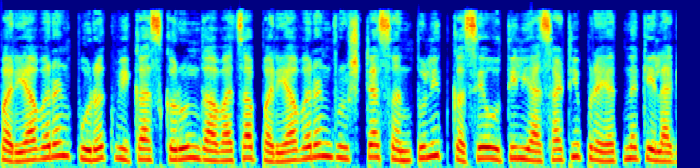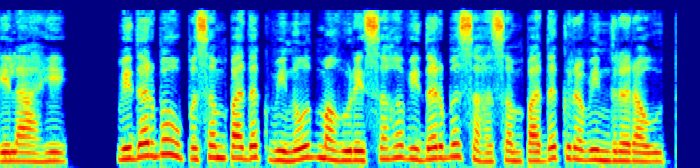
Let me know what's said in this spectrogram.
पर्यावरणपूरक विकास करून गावाचा पर्यावरणदृष्ट्या संतुलित कसे होतील यासाठी प्रयत्न केला गेला आहे. विदर्भ उपसंपादक विनोद माहुरेसह विदर्भ सहसंपादक रवींद्र राऊत.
